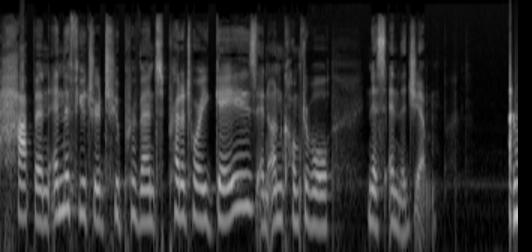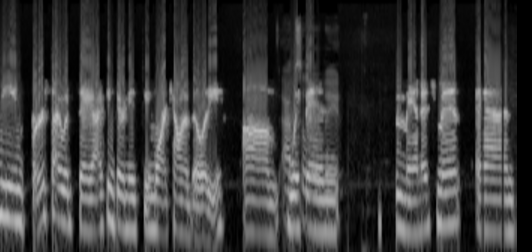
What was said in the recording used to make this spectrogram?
happen in the future to prevent predatory gaze and uncomfortableness in the gym? I mean, first, I would say I think there needs to be more accountability um, within management. And,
